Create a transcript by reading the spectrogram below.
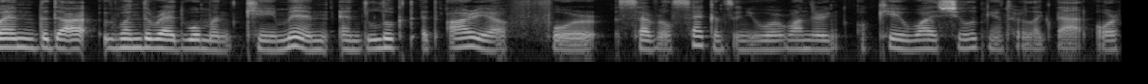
when the when the red woman came in and looked at Arya for several seconds, and you were wondering, okay, why is she looking at her like that? Or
